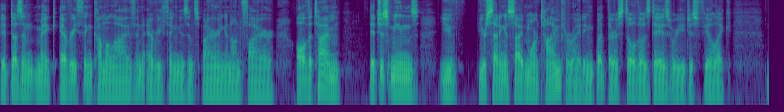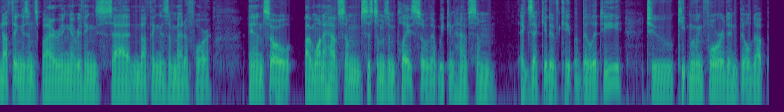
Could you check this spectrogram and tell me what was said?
it doesn't make everything come alive and everything is inspiring and on fire all the time. It just means you've you're setting aside more time for writing, but there are still those days where you just feel like nothing is inspiring, everything's sad, nothing is a metaphor. And so I want to have some systems in place so that we can have some executive capability to keep moving forward and build up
